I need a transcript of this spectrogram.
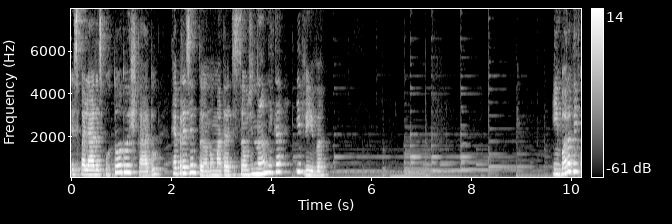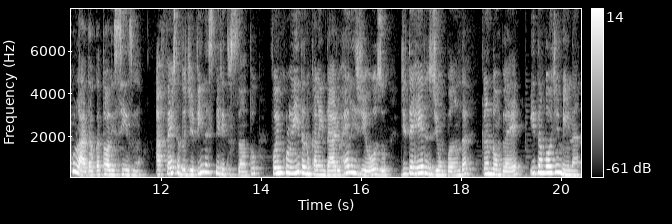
espalhadas por todo o estado, representando uma tradição dinâmica e viva. Embora vinculada ao catolicismo, a festa do Divino Espírito Santo foi incluída no calendário religioso de terreiros de Umbanda, Candomblé e Tambor de Mina,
